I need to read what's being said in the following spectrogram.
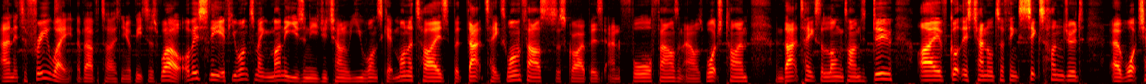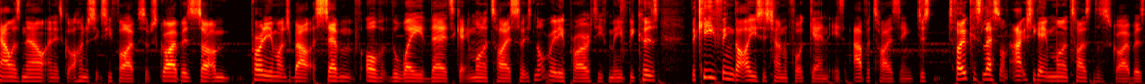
and it's a free way of advertising your beats as well. Obviously, if you want to make money using the YouTube channel, you want to get monetized, but that takes 1,000 subscribers and 4,000 hours watch time, and that takes a long time to do. I've got this channel to I think 600 uh, watch hours now, and it's got 165 subscribers. So I'm pretty much about a seventh of the way there to getting monetized. So it's not really a priority for me because the key thing that I use this channel for again is advertising. Just focus less on actually getting monetized and subscribers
